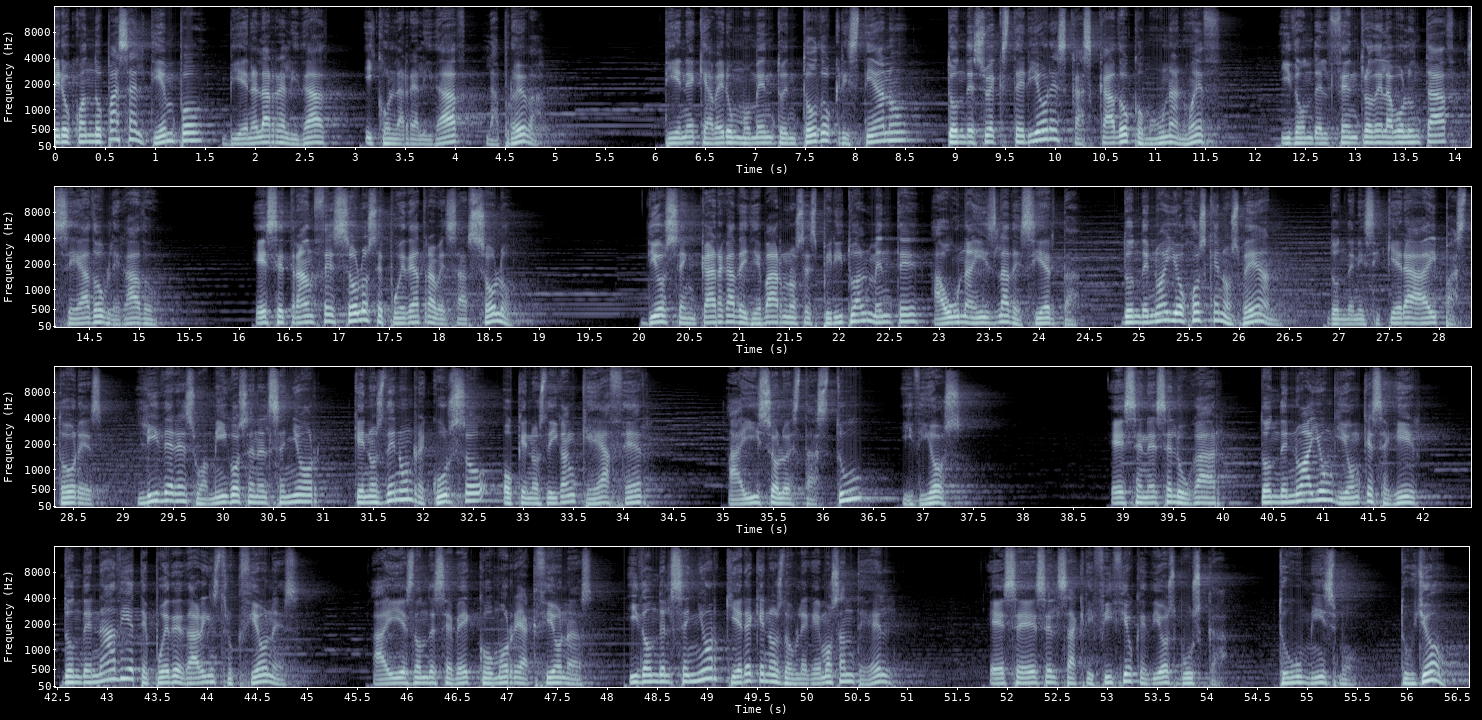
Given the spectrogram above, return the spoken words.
Pero cuando pasa el tiempo, viene la realidad y con la realidad la prueba. Tiene que haber un momento en todo cristiano donde su exterior es cascado como una nuez y donde el centro de la voluntad se ha doblegado. Ese trance solo se puede atravesar solo. Dios se encarga de llevarnos espiritualmente a una isla desierta, donde no hay ojos que nos vean, donde ni siquiera hay pastores, líderes o amigos en el Señor que nos den un recurso o que nos digan qué hacer. Ahí solo estás tú y Dios. Es en ese lugar donde no hay un guion que seguir, donde nadie te puede dar instrucciones. Ahí es donde se ve cómo reaccionas y donde el Señor quiere que nos dobleguemos ante Él. Ese es el sacrificio que Dios busca tú mismo, tu yo.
